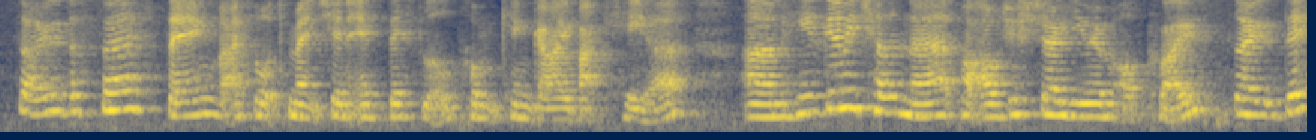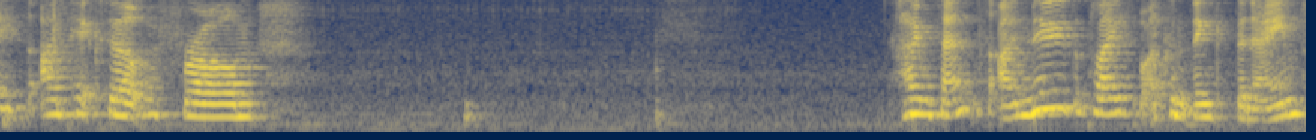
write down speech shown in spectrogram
so the first thing that i thought to mention is this little pumpkin guy back here um, he's going to be chilling there, but I'll just show you him up close. So this I picked up from HomeSense. I knew the place, but I couldn't think of the name.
